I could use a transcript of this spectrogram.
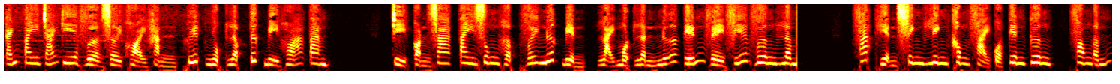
Cánh tay trái kia vừa rời khỏi hẳn, huyết nhục lập tức bị hóa tan. Chỉ còn ra tay dung hợp với nước biển, lại một lần nữa tiến về phía vương lâm. Phát hiện sinh linh không phải của tiên cương, phong ấm.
